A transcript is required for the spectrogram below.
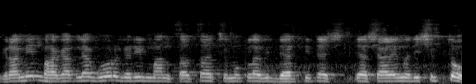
ग्रामीण भागातल्या गोरगरीब माणसाचा चिमुकला विद्यार्थी त्या त्या शाळेमध्ये शिकतो.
